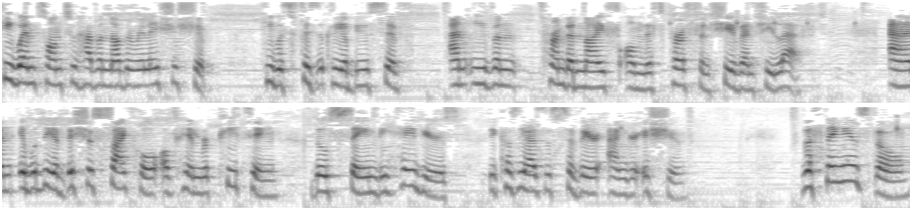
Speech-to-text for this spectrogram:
He went on to have another relationship. He was physically abusive and even turned a knife on this person. She eventually left. And it would be a vicious cycle of him repeating those same behaviors because he has a severe anger issue. The thing is though,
